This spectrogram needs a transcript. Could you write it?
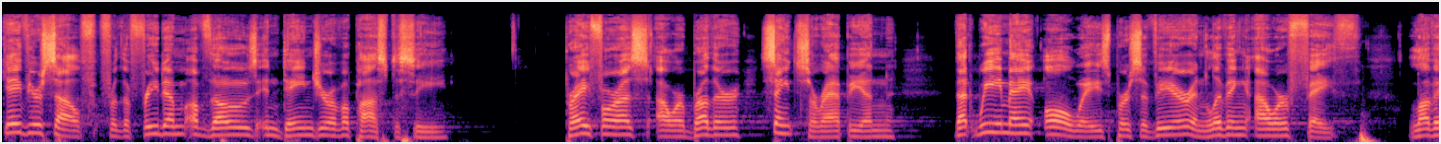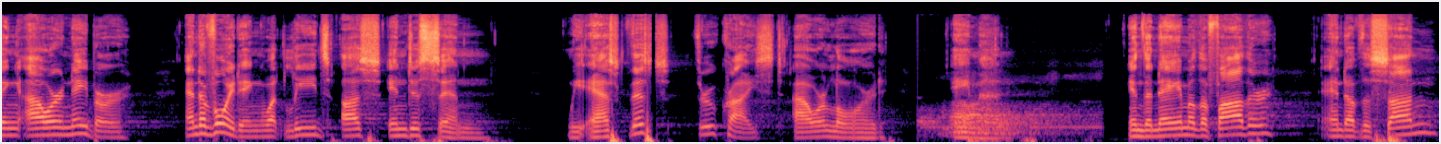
gave yourself for the freedom of those in danger of apostasy. Pray for us, our brother, Saint Serapion, that we may always persevere in living our faith, loving our neighbor, and avoiding what leads us into sin. We ask this through Christ our Lord. Amen. In the name of the Father, and of the Son,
